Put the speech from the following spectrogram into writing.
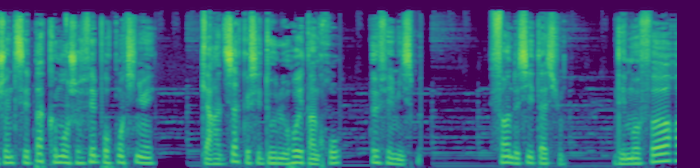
Je ne sais pas comment je fais pour continuer, car dire que c'est douloureux est un gros euphémisme. Fin de citation. Des mots forts,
